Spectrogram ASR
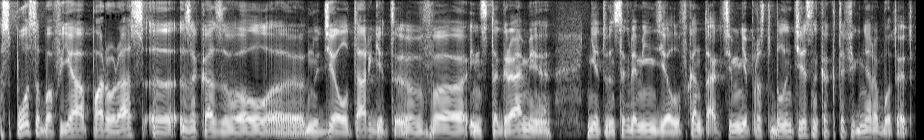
способов я пару раз э, заказывал, э, ну, делал таргет в Инстаграме. Нет, в Инстаграме не делал, ВКонтакте. Мне просто было интересно, как эта фигня работает.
